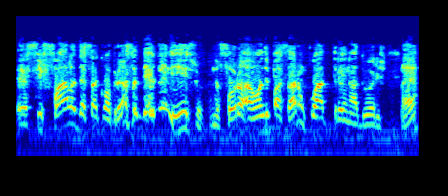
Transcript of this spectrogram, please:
é, se fala dessa cobrança desde o início, foram aonde passaram quatro treinadores, né?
